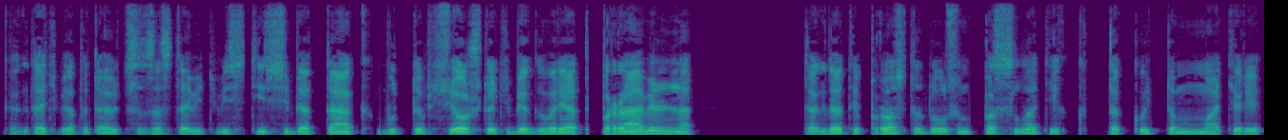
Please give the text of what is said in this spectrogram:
Когда тебя пытаются заставить вести себя так, будто все, что тебе говорят, правильно, тогда ты просто должен послать их к такой-то матери.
